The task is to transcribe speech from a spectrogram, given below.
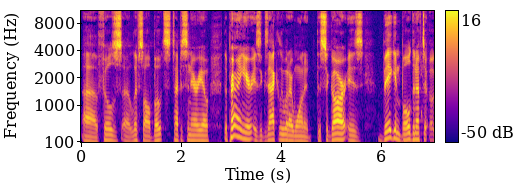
uh, fills uh, lifts all boats type of scenario. The pairing here is exactly what I wanted. The cigar is big and bold enough to uh,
